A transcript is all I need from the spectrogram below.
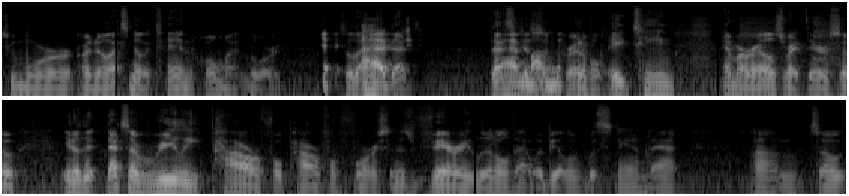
two more. Oh no, that's another 10. Oh my lord. Yeah, so that, have, that's that's just incredible. 18 MRLs right there. So you know that, that's a really powerful powerful force and there's very little that would be able to withstand that um, so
